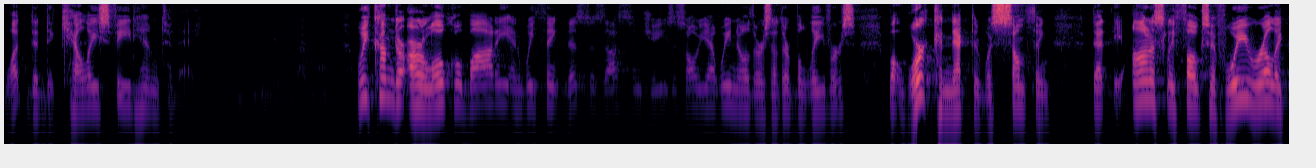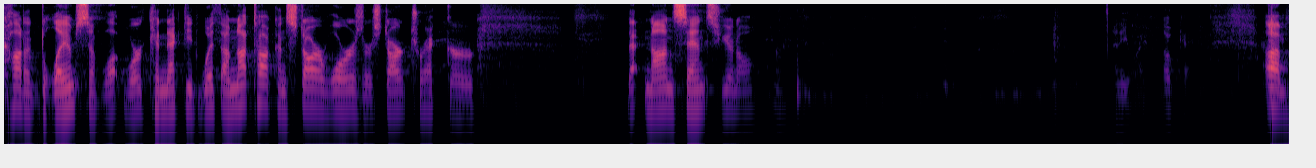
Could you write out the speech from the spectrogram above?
what did the Kellys feed him today? We come to our local body and we think this is us and Jesus. Oh, yeah, we know there's other believers, but we're connected with something that, honestly, folks, if we really caught a glimpse of what we're connected with, I'm not talking Star Wars or Star Trek or that nonsense, you know. Anyway, okay. Um,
